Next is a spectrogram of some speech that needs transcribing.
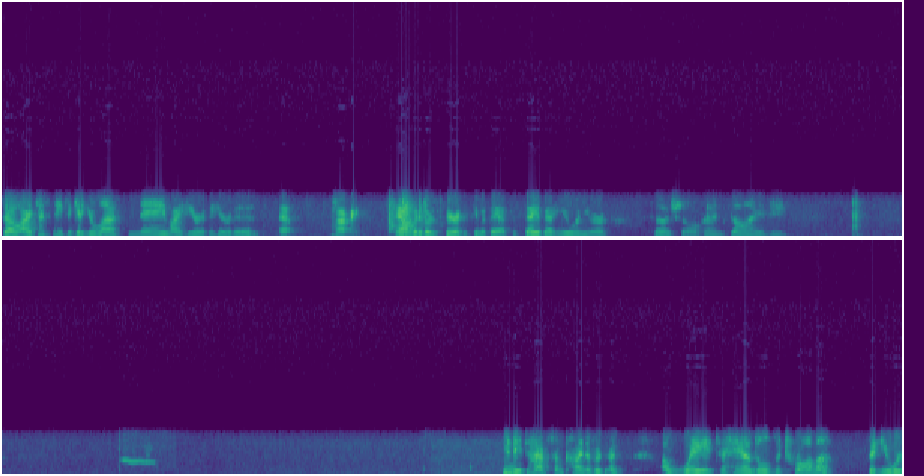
so I just need to get your last name. I hear it. Here it is. Yes. All right. Now I'm going to go to Spirit and see what they have to say about you and your social anxiety. You need to have some kind of a, a, a way to handle the trauma that you were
